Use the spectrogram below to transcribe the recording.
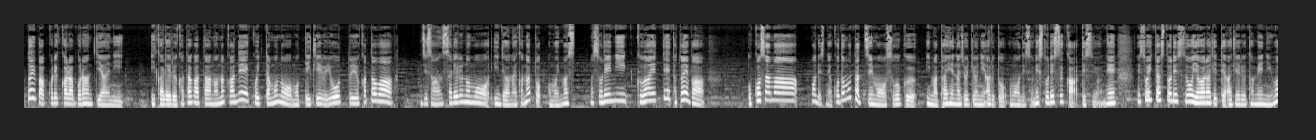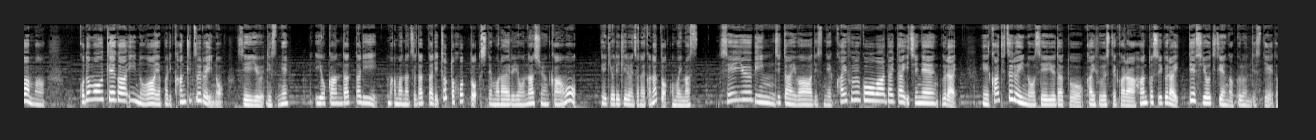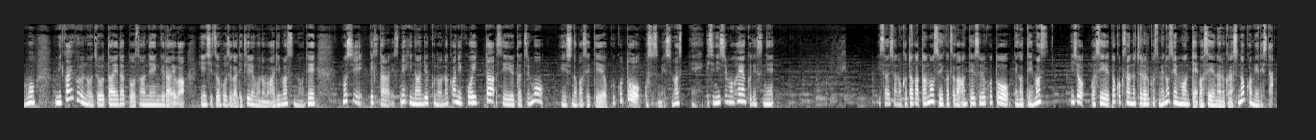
例えばこれからボランティアに行かれる方々の中でこういったものを持っていけるよという方は持参されるのもいいんではないかなと思います。それに加えて例えばお子様もですね子どもたちもすごく今大変な状況にあると思うんですよね。ストレス化ですよね。でそういったストレスを和らげてあげるためにはまあ子供受けがいいのはやっぱり柑橘類の精油ですね。伊予感だったり、まあ、甘夏だったりちょっとホッとしてもらえるような瞬間を提供できるんじゃないかなと思います。声優瓶自体はですね開封後はだいたい1年ぐらい。えー、柑橘類の精油だと開封してから半年ぐらいで使用期限が来るんですけれども未開封の状態だと3年ぐらいは品質保持ができるものもありますのでもしできたらですね避難リュックの中にこういった声優たちもえー、忍ばせておくことをお勧めします、えー、一日も早くですね被災者の方々の生活が安定することを願っています。以上和声優と国産ナチュラルコスメの専門店和製油のある暮らしのコミュでした。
